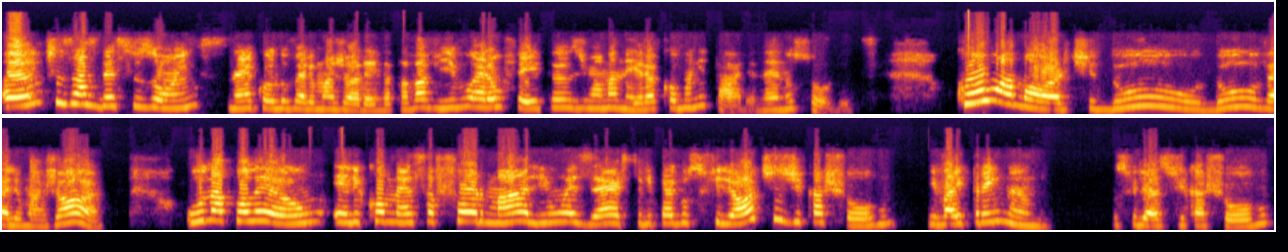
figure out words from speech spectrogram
Antes, as decisões, né, quando o velho major ainda estava vivo, eram feitas de uma maneira comunitária, né, no soviets. Com a morte do, do velho major, o Napoleão ele começa a formar ali um exército, ele pega os filhotes de cachorro e vai treinando os filhotes de cachorro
